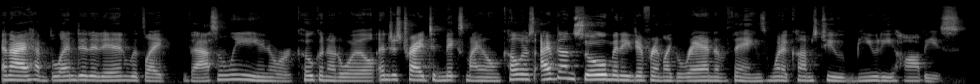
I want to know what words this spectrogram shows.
And I have blended it in with like Vaseline or coconut oil and just tried to mix my own colors. I've done so many different like random things when it comes to beauty hobbies.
